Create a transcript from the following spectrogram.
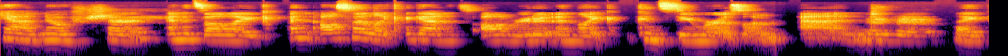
Yeah, no, for sure. And it's all like, and also like, again, it's all rooted in like consumerism and Mm-hmm. like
